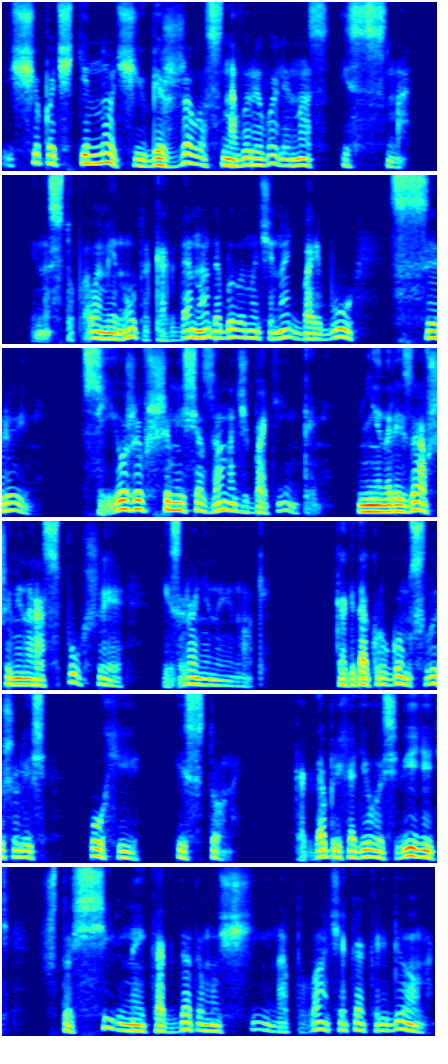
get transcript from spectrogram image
еще почти ночью безжалостно вырывали нас из сна. И наступала минута, когда надо было начинать борьбу с сырыми, съежившимися за ночь ботинками, не налезавшими на распухшие, израненные ноги. Когда кругом слышались охи и стоны. Когда приходилось видеть, что сильный когда-то мужчина, плача как ребенок,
